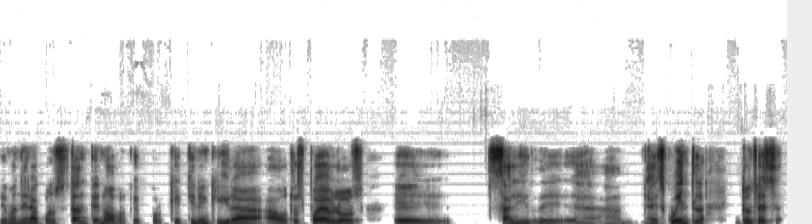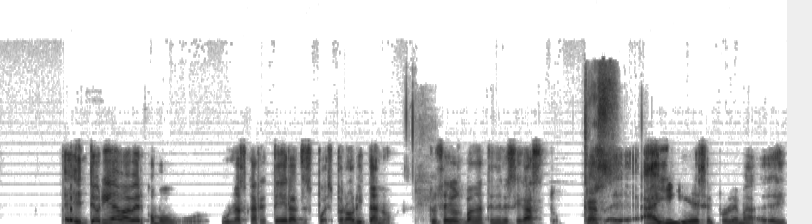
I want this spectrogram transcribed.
de manera constante, ¿no? Porque, porque tienen que ir a, a otros pueblos, eh, salir de a, a Escuintla. Entonces, En teoría va a haber como unas carreteras después, pero ahorita no. Entonces ellos van a tener ese gasto. Entonces, eh, ahí es el problema, eh,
